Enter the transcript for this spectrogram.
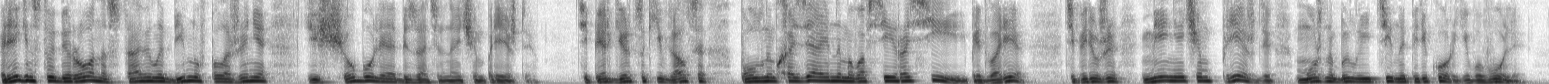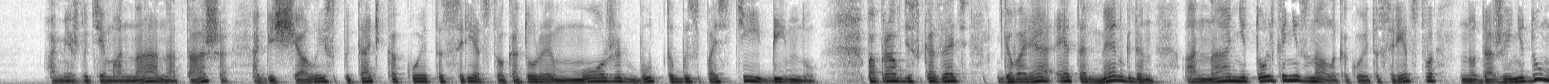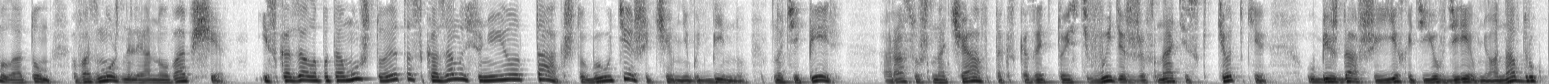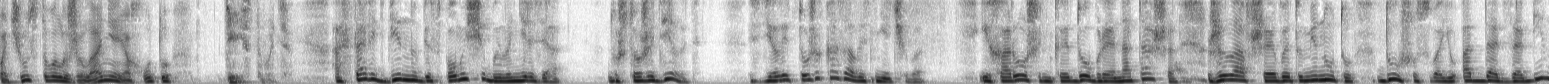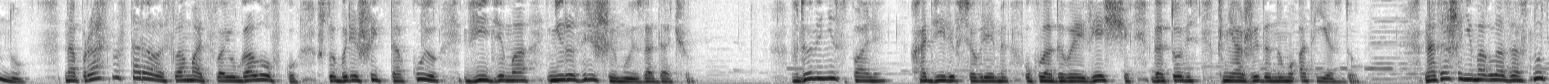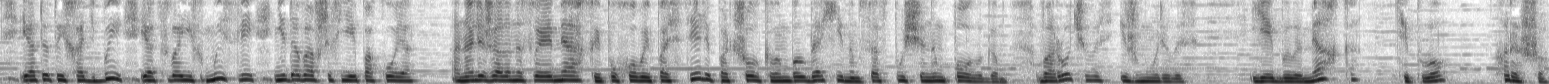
Регенство Берона ставило Бинну в положение еще более обязательное, чем прежде. Теперь герцог являлся полным хозяином и во всей России, и при дворе. Теперь уже менее чем прежде можно было идти наперекор его воле. А между тем она, Наташа, обещала испытать какое-то средство, которое может будто бы спасти Бинну. По правде сказать, говоря это Менгден, она не только не знала какое-то средство, но даже и не думала о том, возможно ли оно вообще. И сказала потому, что это сказалось у нее так, чтобы утешить чем-нибудь Бинну. Но теперь, раз уж начав, так сказать, то есть выдержав натиск тетки, убеждавшей ехать ее в деревню, она вдруг почувствовала желание и охоту действовать. Оставить Бинну без помощи было нельзя. Но что же делать? Сделать тоже казалось нечего. И хорошенькая, добрая Наташа, желавшая в эту минуту душу свою отдать за Бинну, напрасно старалась ломать свою головку, чтобы решить такую, видимо, неразрешимую задачу. В доме не спали – ходили все время, укладывая вещи, готовясь к неожиданному отъезду. Наташа не могла заснуть и от этой ходьбы, и от своих мыслей, не дававших ей покоя. Она лежала на своей мягкой пуховой постели под шелковым балдахином со спущенным пологом, ворочалась и жмурилась. Ей было мягко, тепло, хорошо.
